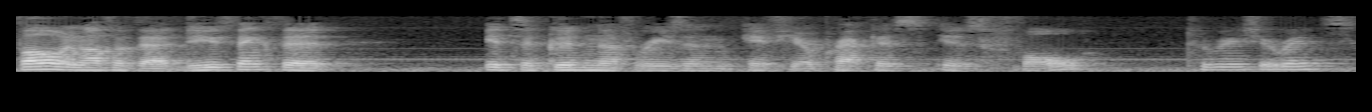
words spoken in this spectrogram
Following off of that, do you think that it's a good enough reason if your practice is full to raise your rates?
